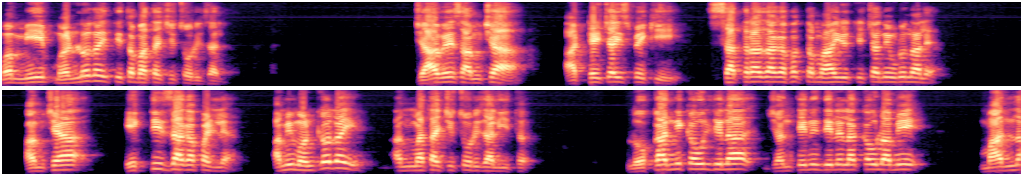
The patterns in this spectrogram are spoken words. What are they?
मग मी म्हणलो नाही तिथं मताची चोरी झाली. ज्यावेळेस आमच्या अठ्ठेचाळीस पैकी सतरा जागा फक्त महायुतीच्या निवडून आल्या. आमच्या एकतीस जागा पडल्या. आम्ही म्हंटलो नाही मताची चोरी झाली इथं. लोकांनी कौल दिला जनतेने दिलेला कौल आम्ही मानला.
